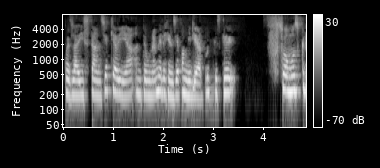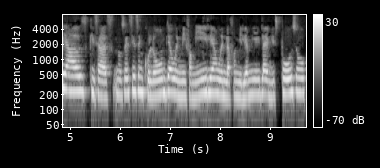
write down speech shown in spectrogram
pues la distancia que había ante una emergencia familiar, porque es que somos criados, quizás, no sé si es en Colombia o en mi familia o en la familia mía y la de mi esposo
